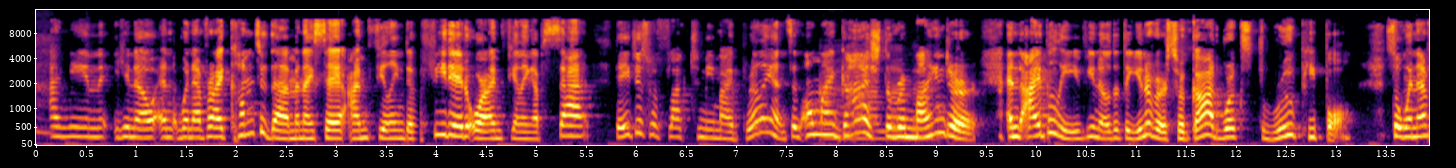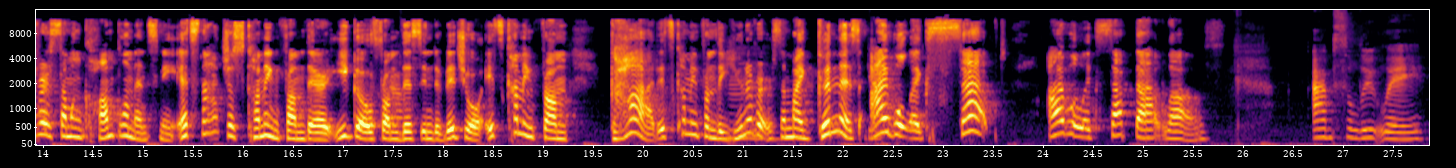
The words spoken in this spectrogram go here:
I mean, you know, and whenever I come to them and I say I'm feeling defeated or I'm feeling upset, they just reflect to me my brilliance and oh my oh, gosh, the reminder. That. And I believe, you know, that the universe or God works through people. So whenever someone compliments me, it's not just coming from their ego from yeah. this individual. It's coming from God. It's coming from the mm. universe. And my goodness, yeah. I will accept I will accept that love. Absolutely.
